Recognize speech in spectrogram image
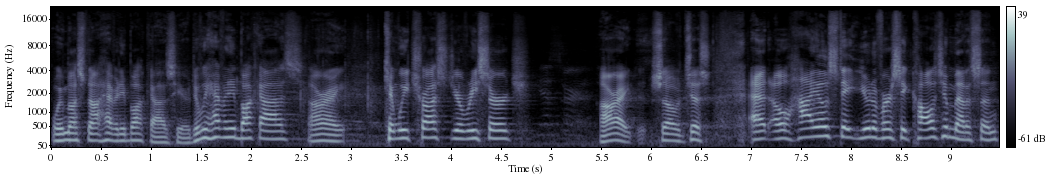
We must not have any Buckeyes here. Do we have any Buckeyes? All right. Can we trust your research? Yes, sir. All right. So, just at Ohio State University College of Medicine,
